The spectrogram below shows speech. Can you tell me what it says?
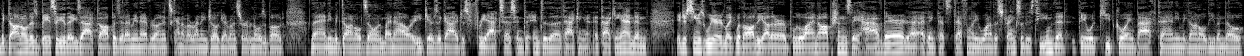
MacDonald is basically the exact opposite. I mean, everyone, it's kind of a running joke. Everyone sort of knows about the Andy MacDonald zone by now where he gives a guy just free access into, into the attacking, attacking end. And it just seems weird, like with all the other blue line options they have there. I think that's definitely one of the strengths of this team that they would keep going back to Andy MacDonald, even though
